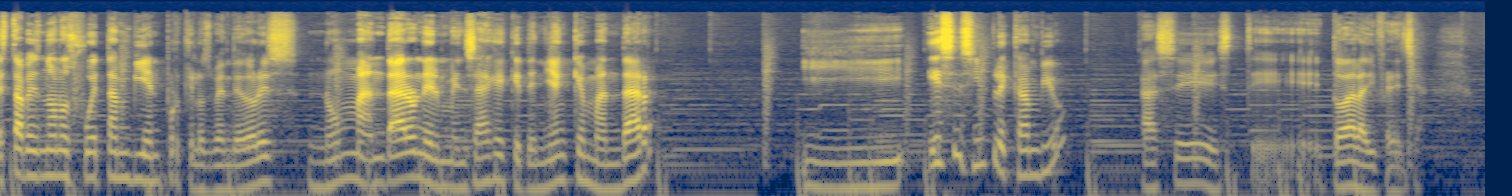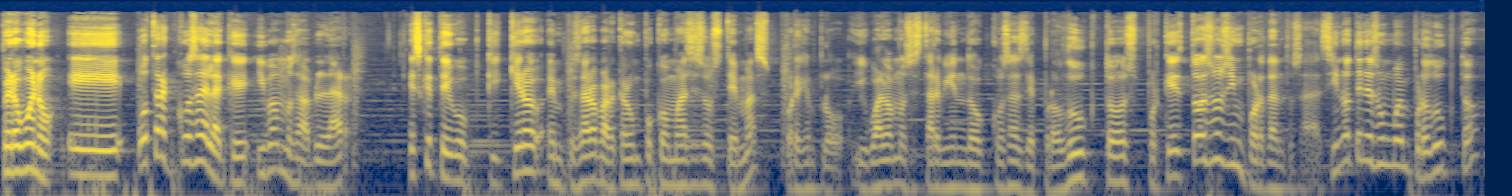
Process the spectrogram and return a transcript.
esta vez no nos fue tan bien porque los vendedores no mandaron el mensaje que tenían que mandar. Y ese simple cambio hace este, toda la diferencia. Pero bueno, eh, otra cosa de la que íbamos a hablar es que te digo que quiero empezar a abarcar un poco más esos temas. Por ejemplo, igual vamos a estar viendo cosas de productos, porque todo eso es importante. O sea, si no tienes un buen producto,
